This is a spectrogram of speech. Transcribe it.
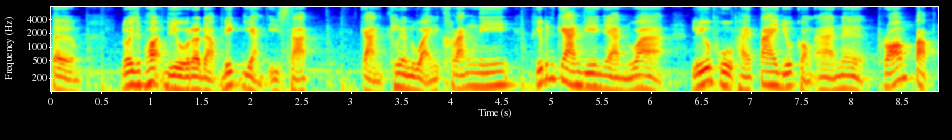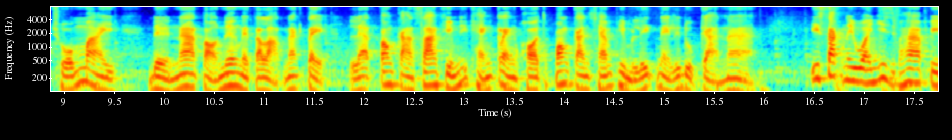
เติม โดยเฉพาะดีลระดับบิ๊กอย่างอีซัก การเคลื่อนไหวครั้งนี้ ถือเป็นการยืนยันว่าลิเวอร์พูลภายใต้ยุคของอาร์เนอร์พร้อมปรับโฉมใหม่ เดินหน้าต่อเนื่องในตลาดนักเตะ และต้องการสร้างทีมที่แข็งแกร่งพอจะป้องกันแชมป์พรีเมียร์ลีกในฤดูกาลหน้า อิซักในวัย 25 ปี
